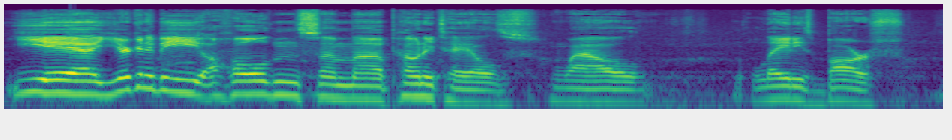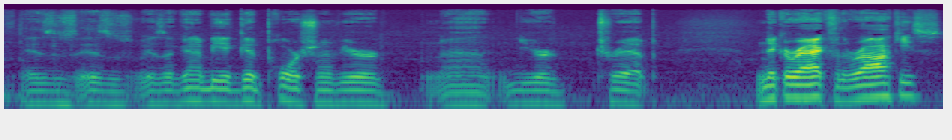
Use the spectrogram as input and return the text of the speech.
Yeah, you're gonna be holding some uh, ponytails while ladies barf is is is going to be a good portion of your uh, your trip. Nikorak for the Rockies.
